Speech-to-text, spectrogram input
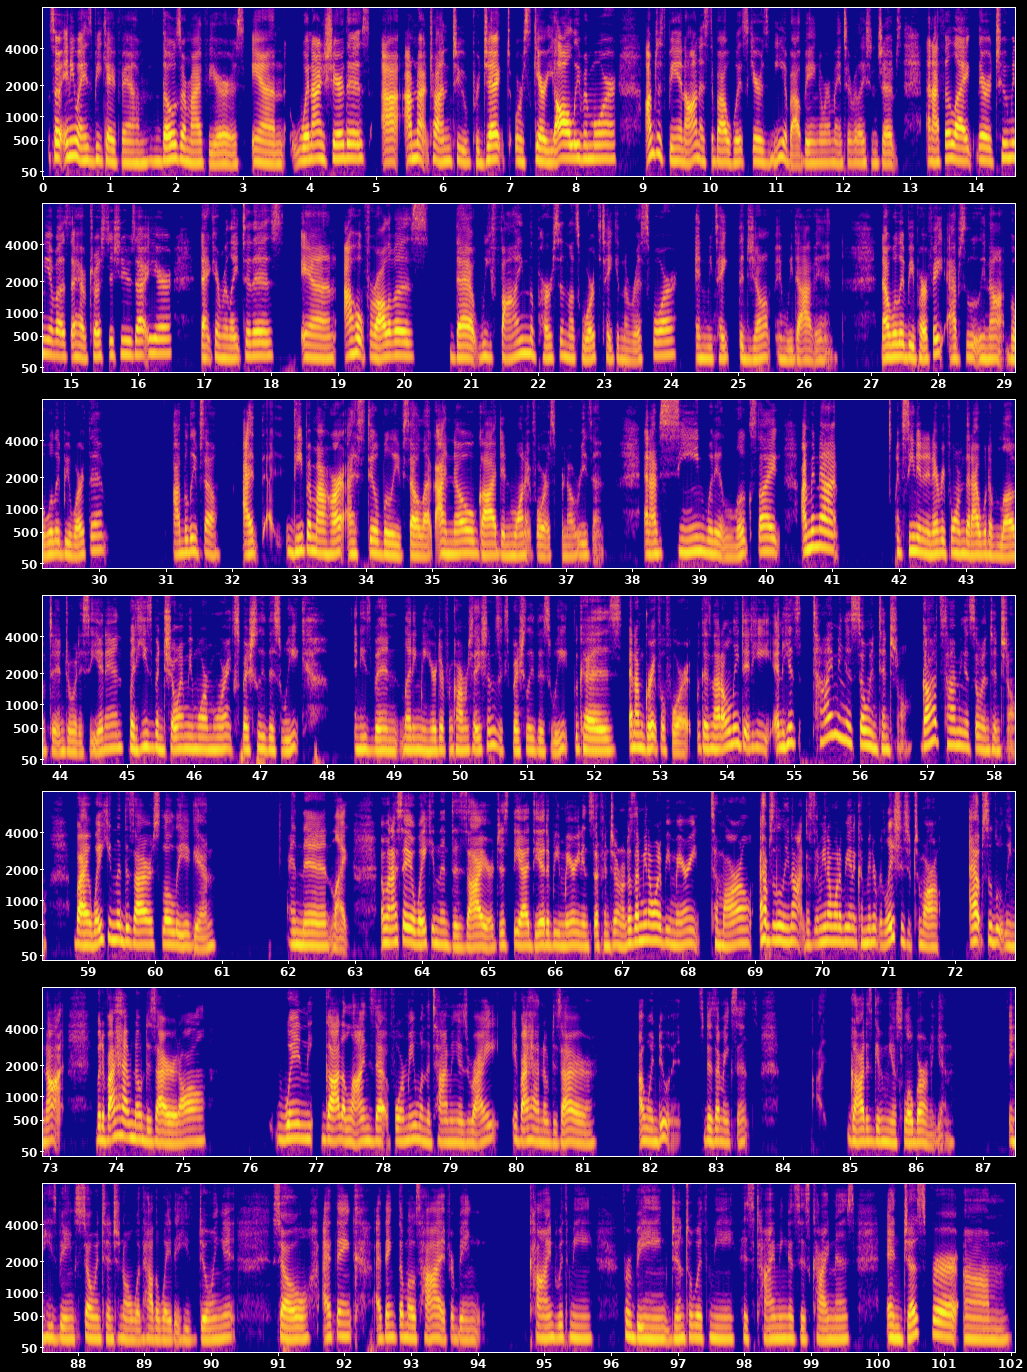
So, anyways, BK fam, those are my fears. And when I share this, I, I'm not trying to project or scare y'all even more. I'm just being honest about what scares me about being in romantic relationships. And I feel like there are too many of us that have trust issues out here that can relate to this. And I hope for all of us that we find the person that's worth taking the risk for and we take the jump and we dive in. Now, will it be perfect? Absolutely not. But will it be worth it? I believe so. I deep in my heart, I still believe so. Like I know God didn't want it for us for no reason. And I've seen what it looks like. I may not I've seen it in every form that I would have loved to enjoy to see it in, but he's been showing me more and more, especially this week, and he's been letting me hear different conversations, especially this week, because, and I'm grateful for it because not only did he, and his timing is so intentional, God's timing is so intentional by awaking the desire slowly again. And then, like, and when I say awaken the desire, just the idea to be married and stuff in general, does that mean I want to be married tomorrow? Absolutely not. Does it mean I want to be in a committed relationship tomorrow? Absolutely not. But if I have no desire at all, when God aligns that for me, when the timing is right, if I had no desire, I wouldn't do it. So does that make sense? God is giving me a slow burn again. And he's being so intentional with how the way that he's doing it. So I think I think the most high for being kind with me, for being gentle with me. His timing is his kindness. And just for um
